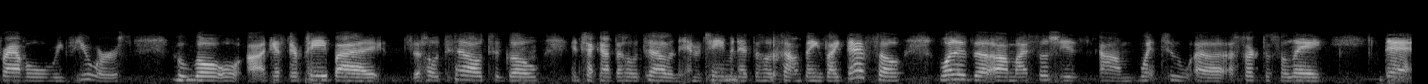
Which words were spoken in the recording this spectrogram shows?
travel reviewers who mm-hmm. go, I guess they're paid by the hotel to go and check out the hotel and the entertainment at the hotel and things like that. So one of the uh, my associates um, went to uh, a Cirque du Soleil that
